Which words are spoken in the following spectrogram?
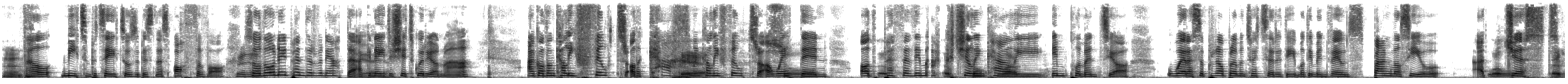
Hmm. fel meat and potatoes y busnes off o fo. Yeah. So oedd o'n neud penderfyniadau yeah, ac yn neud y shit gwirion ma. Ac oedd o'n cael ei ffiltro, oedd y cach yeah. yn cael ei ffiltro a so, wedyn oedd pethau ddim actually'n cael ei implementio. Whereas y problem yn Twitter ydy, mae di mynd fewn bang fel CEO a well, just er,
